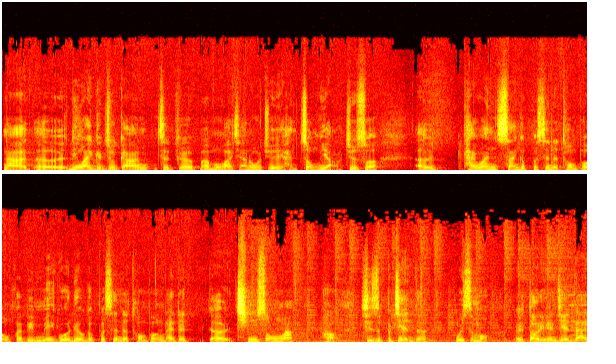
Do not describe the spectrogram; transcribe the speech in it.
那呃另外一个就刚刚这个呃莫华讲的，我觉得也很重要，就是说呃。台湾三个 percent 的通膨会比美国六个 percent 的通膨来的呃轻松吗？哈，其实不见得。为什么？呃，道理很简单，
